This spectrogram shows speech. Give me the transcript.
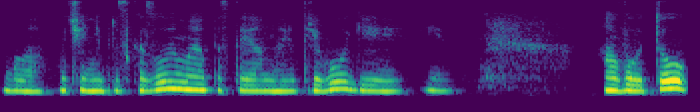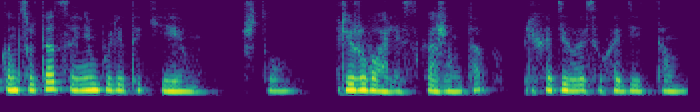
была очень непредсказуемая, постоянные тревоги, и, а вот, то консультации они были такие, что прерывались, скажем так. Приходилось уходить там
